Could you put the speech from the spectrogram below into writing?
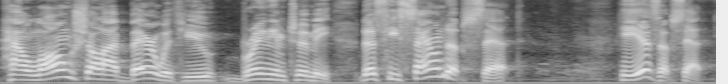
How long shall I bear with you? Bring him to me. Does he sound upset? He is upset.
